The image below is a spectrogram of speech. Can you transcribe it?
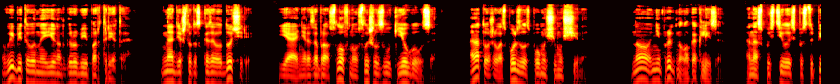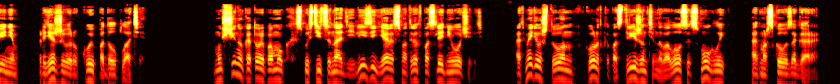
выбитого на ее надгробии портрета. Надя что-то сказала дочери. Я не разобрал слов, но услышал звук ее голоса. Она тоже воспользовалась помощью мужчины. Но не прыгнула, как Лиза. Она спустилась по ступеням, придерживая рукой подол платья. Мужчину, который помог спуститься Наде и Лизе, я рассмотрел в последнюю очередь. Отметил, что он коротко пострижен, темноволосый, смуглый, от морского загара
